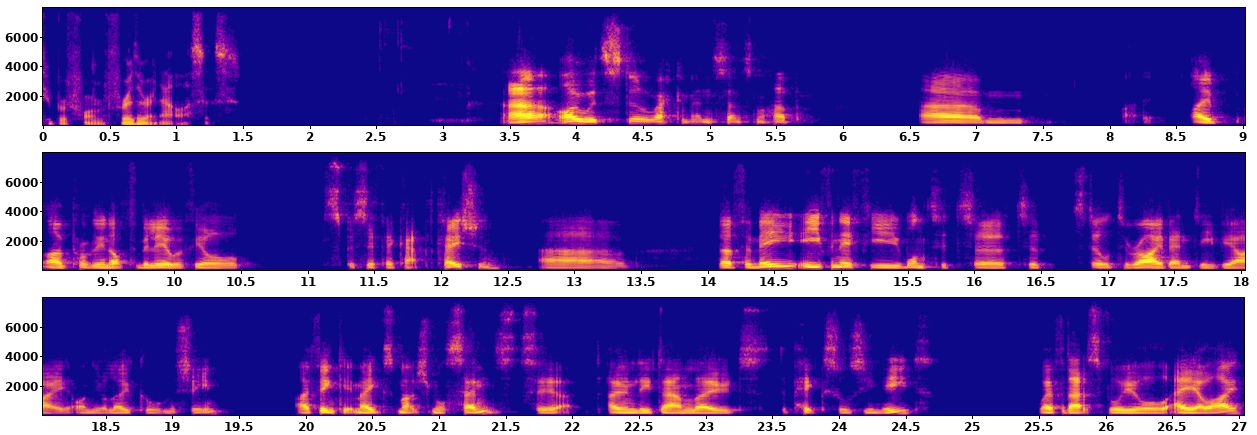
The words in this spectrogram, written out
to perform further analysis? Uh, I would still recommend Sentinel Hub. Um, I, am probably not familiar with your specific application. Uh, but for me, even if you wanted to, to still derive NDVI on your local machine, I think it makes much more sense to only download the pixels you need, whether that's for your AOI,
